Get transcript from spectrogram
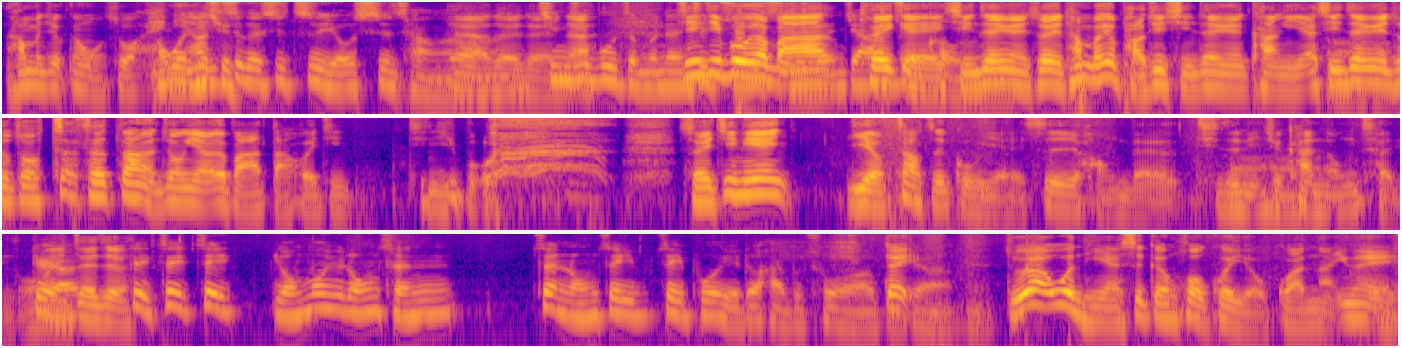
他们就跟我说，哎，你要去这个是自由市场啊。对啊，对对。经济部怎么能？经济部要把它推给行政院，所以他们又跑去行政院抗议啊。行政院就说这这当然重要，又把它打回经经济部。所以今天。也有造纸股也是红的，其实你去看龙城，我们在这这这这永丰与龙城阵容这这一波也都还不错啊。对，主要问题还是跟货柜有关呐，因为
